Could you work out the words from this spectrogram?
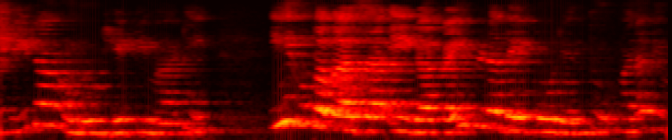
ಶ್ರೀರಾಮುಲು ಭೇಟಿ ಮಾಡಿ ಈ ಉಪವಾಸ ಈಗ ಕೈಬಿಡಬೇಕು ಎಂದು ಮನವಿ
